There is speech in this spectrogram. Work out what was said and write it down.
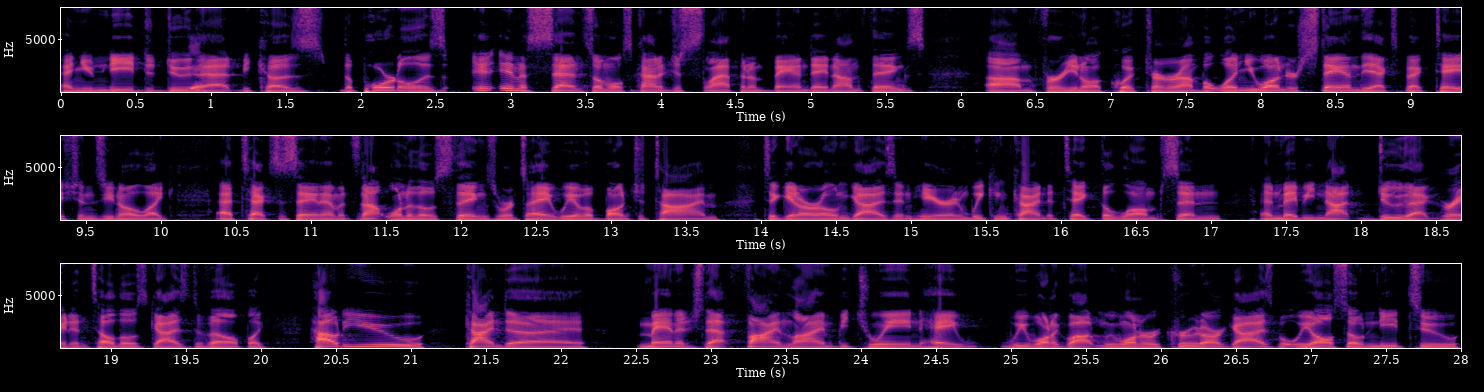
and you need to do yeah. that because the portal is in a sense almost kind of just slapping a band-aid on things um, for you know a quick turnaround. But when you understand the expectations, you know, like at Texas A&M, it's not one of those things where it's hey, we have a bunch of time to get our own guys in here, and we can kind of take the lumps and and maybe not do that great until those guys develop. Like, how do you kind of manage that fine line between hey we want to go out and we want to recruit our guys but we also need to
